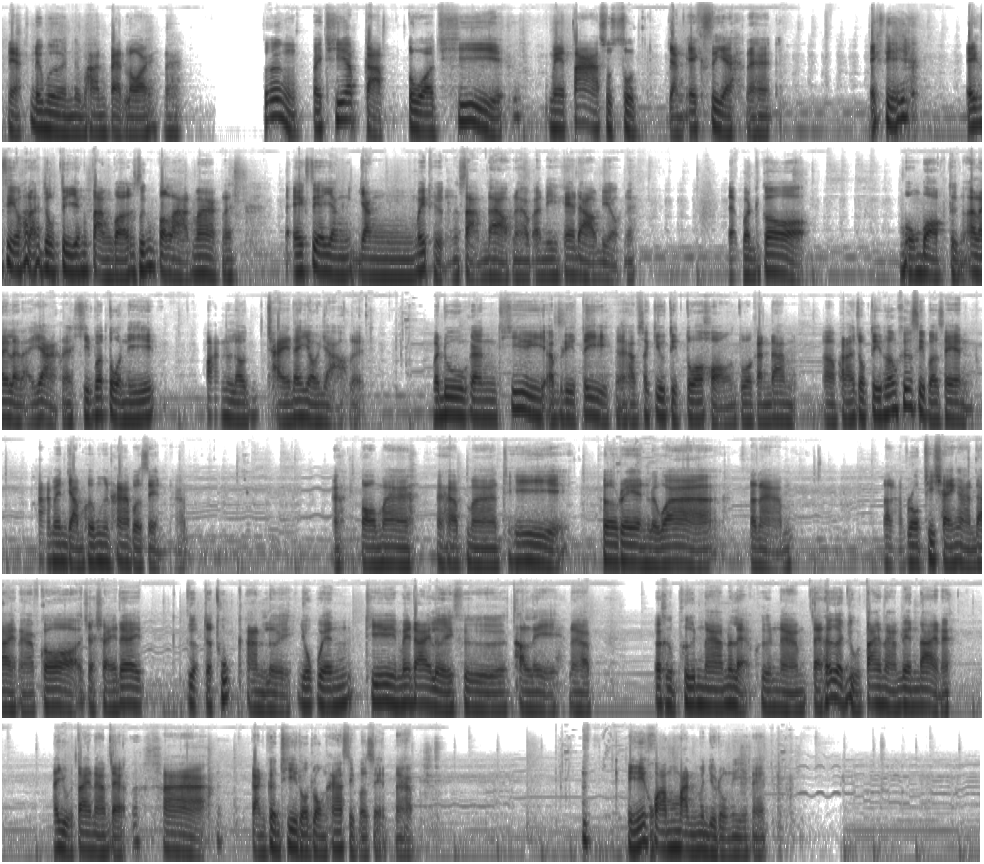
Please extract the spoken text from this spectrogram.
เนี่ยหนึ่งหมื่นหนึ่งพันแปดร้อยนะ ซึ่งไปเทียบกับตัวที่เมตาสุดๆ อย่างเอ็กเซียนะฮะเอ็กเซียเอ็กเซียพลังโจมตียังต่ำกว่า ซึ่งประหลาดมากนะเอ็กเซียยังยังไม่ถึงสามดาวนะครับ อันนี้แค่ดาวเดียวนะ แต่มันก็บ่งบอกถึงอะไรหลาย ๆ อย่างนะ คิดว่าตัวนี้ปั้นเราใช้ได้ยาว ๆ เลย มาดูกันที่ ability นะครับ สกิลติดตัวของตัวกันดั้ม พลังโจมตีเพิ่มขึ้น 10%ค่าแม่นยำเพิ่มขึ้น 5%นะครับต่อมานะครับมาที่เทอร์เรนหรือว่าสนามสนามรบที่ใช้งานได้นะครับ ก็จะใช้ได้เกือบจะทุกอันเลย ยกเว้นที่ไม่ได้เลยคือทะเลนะครับ ก็คือพื้นน้ำนั่นแหละพื้นน้ำแต่ถ้าเกิดอยู่ใต้น้ำเล่นได้นะถ้าอยู่ใต้น้ำแต่ค่าการเคลื่อนที่ลดลง 50%นะครับทีนี้ความมันมันอยู่ตรงนี้นะ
